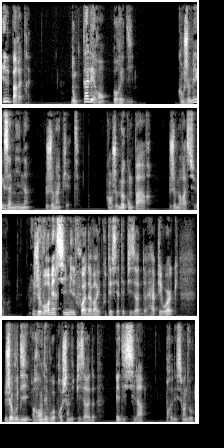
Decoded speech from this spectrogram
il paraîtrait. Donc Talleyrand aurait dit Quand je m'examine, je m'inquiète. Quand je me compare, je me rassure. Je vous remercie mille fois d'avoir écouté cet épisode de Happy Work. Je vous dis rendez-vous au prochain épisode et d'ici là, prenez soin de vous.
